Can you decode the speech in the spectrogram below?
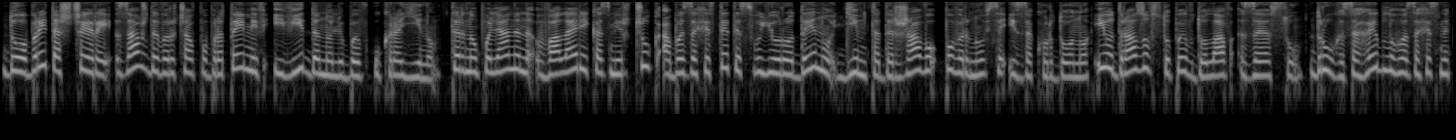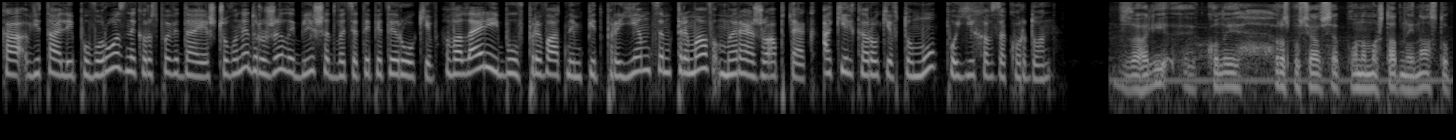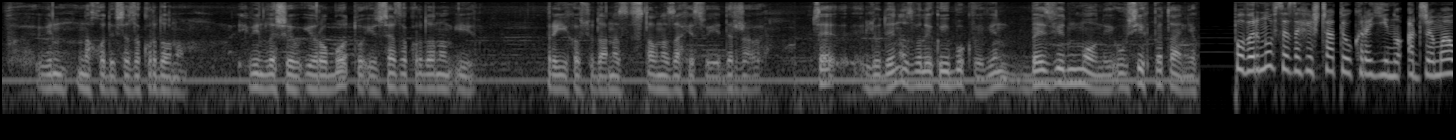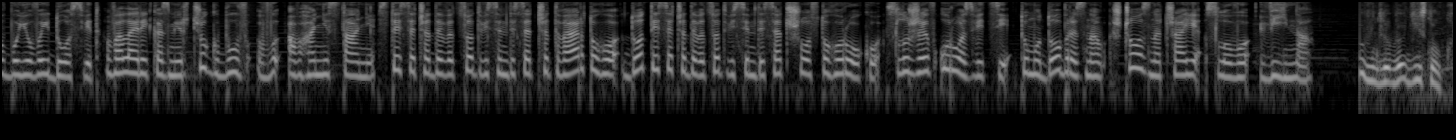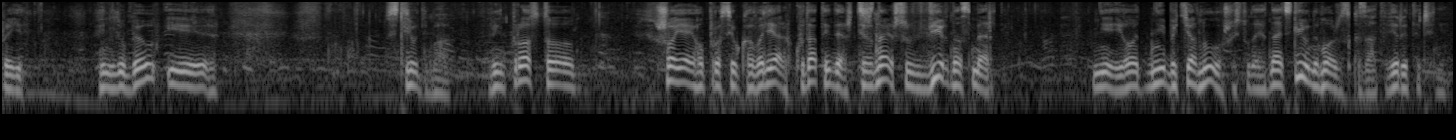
Добрий та щирий завжди виручав побратимів і віддано любив Україну. Тернополянин Валерій Казмірчук, аби захистити свою родину, дім та державу, повернувся із-за кордону і одразу вступив до лав ЗСУ. Друг загиблого захисника Віталій Поворозник розповідає, що вони дружили більше 25 років. Валерій був приватним підприємцем, тримав мережу аптек, а кілька років тому поїхав за кордон. Взагалі, е, коли розпочався повномасштабний наступ, він знаходився за кордоном. Він лишив і роботу, і все за кордоном, і приїхав сюди, став на захист своєї держави. Це людина з великої букви. Він безвідмовний у всіх питаннях. Повернувся захищати Україну, адже мав бойовий досвід. Валерій Казмірчук був в Афганістані з 1984 до 1986 року. Служив у розвідці, тому добре знав, що означає слово війна. Він любив дійсно Україну. Він любив і слів нема. Він просто, що я його просив, кавалер, куди ти йдеш? Ти ж знаєш, що вірна смерть. Ні, його ніби тягнуло щось туди. Я навіть слів не можу сказати, вірите чи ні.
